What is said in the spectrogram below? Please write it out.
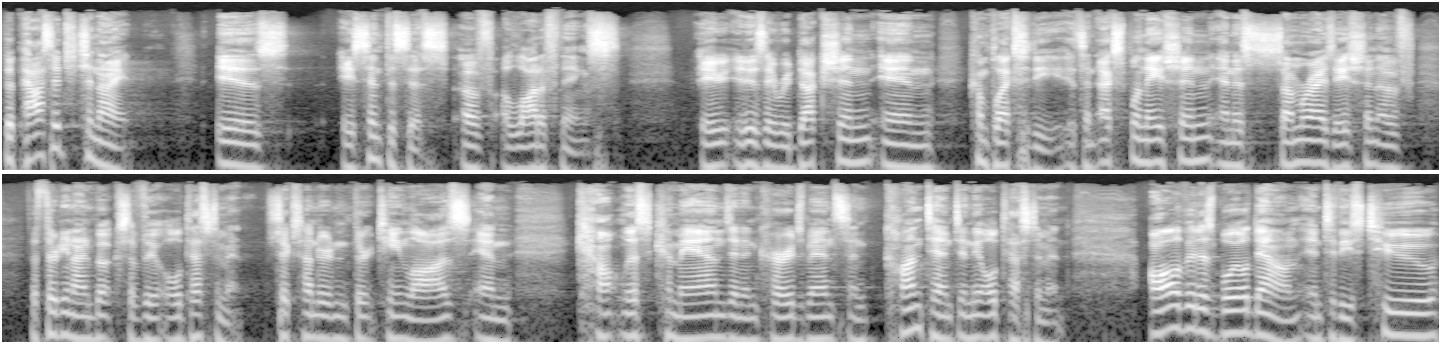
the passage tonight is a synthesis of a lot of things. It is a reduction in complexity. It's an explanation and a summarization of the 39 books of the Old Testament, 613 laws and countless commands and encouragements and content in the Old Testament. All of it is boiled down into these two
